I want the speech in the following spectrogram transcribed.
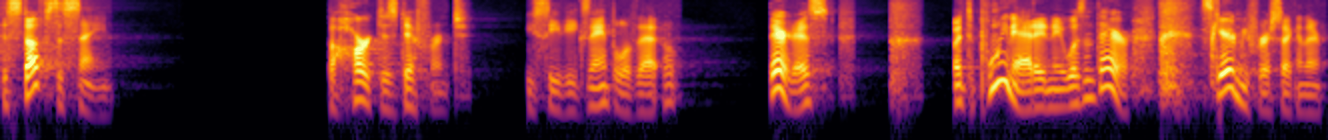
the stuff's the same. The heart is different. You see the example of that. Oh, there it is. Went to point at it and it wasn't there. Scared me for a second there.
